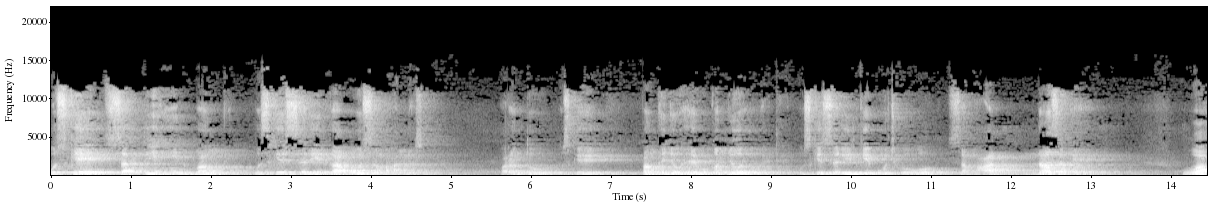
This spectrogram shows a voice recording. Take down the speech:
उसके शक्तिहीन पंख उसके शरीर का बोझ संभाल न सके, परंतु उसके पंख जो है वो कमज़ोर हो गए थे। उसके शरीर के बोझ को वो संभाल न सके। वह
